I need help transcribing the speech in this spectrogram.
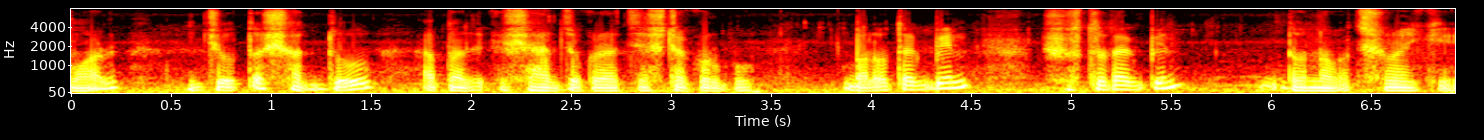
আমার যথাসাধ্য আপনাদেরকে সাহায্য করার চেষ্টা করব। ভালো থাকবেন, সুস্থ থাকবেন, ধন্যবাদ সবাইকে।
